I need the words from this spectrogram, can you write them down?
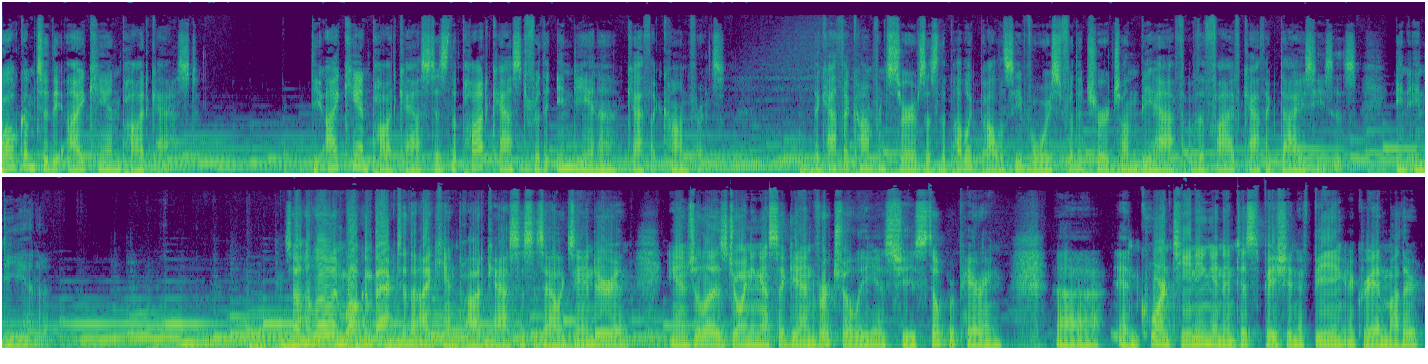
Welcome to the ICANN podcast. The ICANN podcast is the podcast for the Indiana Catholic Conference. The Catholic Conference serves as the public policy voice for the Church on behalf of the five Catholic dioceses in Indiana. So, hello and welcome back to the ICANN podcast. This is Alexander, and Angela is joining us again virtually as she's still preparing uh, and quarantining in anticipation of being a grandmother.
